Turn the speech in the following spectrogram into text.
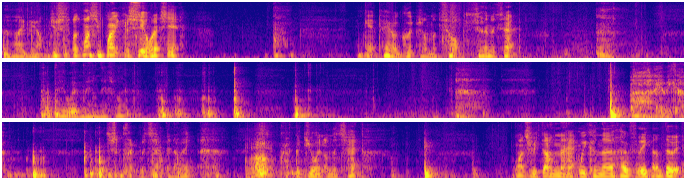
And maybe I can just, once you break the seal, that's it. And get a pair of grips on the top to turn the tap. So bear with me on this one. Ah, oh, there we go. Just crack the tap then, I. Crack the joint on the tap. Once we've done that, we can uh, hopefully undo it.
